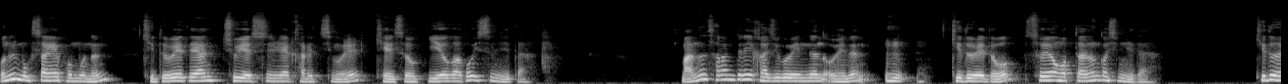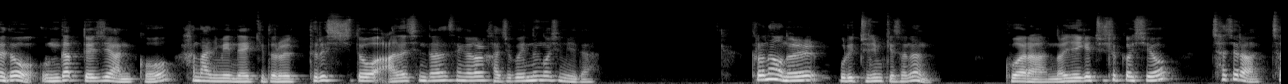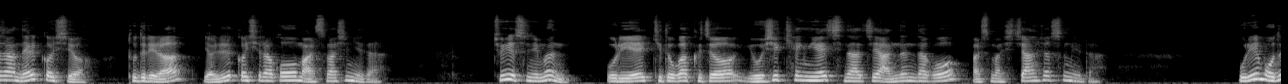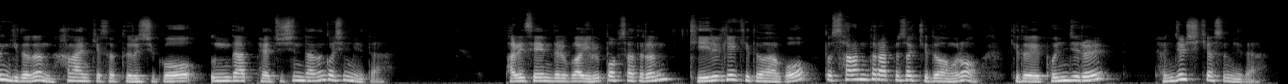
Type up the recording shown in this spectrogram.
오늘 묵상의 본문은 기도에 대한 주 예수님의 가르침을 계속 이어가고 있습니다. 많은 사람들이 가지고 있는 오해는 기도해도 소용없다는 것입니다. 기도해도 응답되지 않고 하나님이 내 기도를 들으시지도 않으신다는 생각을 가지고 있는 것입니다. 그러나 오늘 우리 주님께서는 구하라 너희에게 주실 것이요 찾으라 찾아낼 것이요 두드리라 열릴 것이라고 말씀하십니다. 주 예수님은 우리의 기도가 그저 요식 행위에 지나지 않는다고 말씀하시지 않으셨습니다. 우리의 모든 기도는 하나님께서 들으시고 응답해 주신다는 것입니다. 바리새인들과 율법사들은 길게 기도하고 또 사람들 앞에서 기도함으로 기도의 본질을 변질시켰습니다.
